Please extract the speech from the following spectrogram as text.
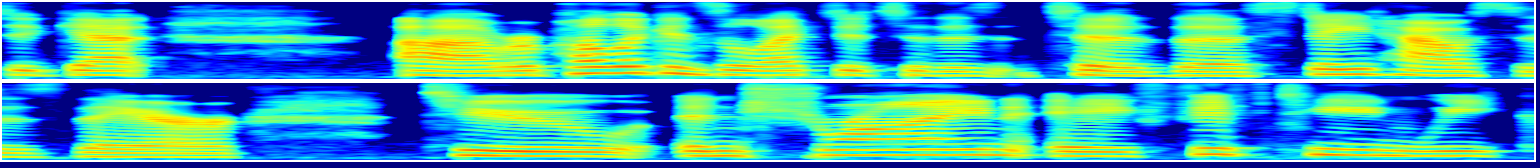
to get uh, Republicans elected to the to the state houses there to enshrine a 15 week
